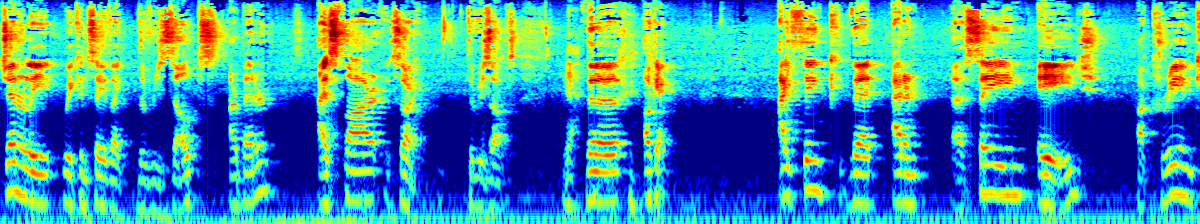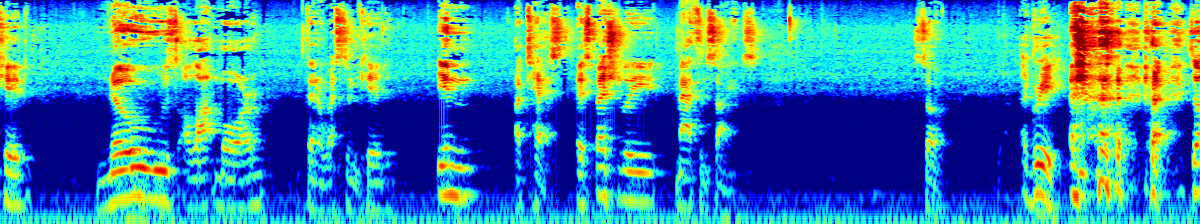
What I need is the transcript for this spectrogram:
generally we can say like the results are better. As far sorry, the results. Yeah. The okay. I think that at an, a same age, a Korean kid knows a lot more than a Western kid in a test, especially math and science. So, Agreed. right. So,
